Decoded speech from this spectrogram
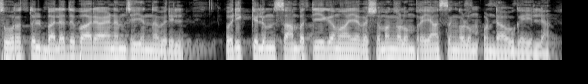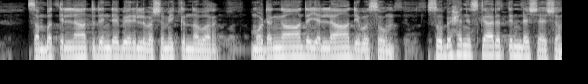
സൂറത്തുൽ ബലദ് പാരായണം ചെയ്യുന്നവരിൽ ഒരിക്കലും സാമ്പത്തികമായ വിഷമങ്ങളും പ്രയാസങ്ങളും ഉണ്ടാവുകയില്ല. സമ്പത്തില്ലാത്തതിന്റെ പേരിൽ വിഷമിക്കുന്നവർ മുടങ്ങാതെ എല്ലാ ദിവസവും സുബഹ നിസ്കാരത്തിന്റെ ശേഷം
